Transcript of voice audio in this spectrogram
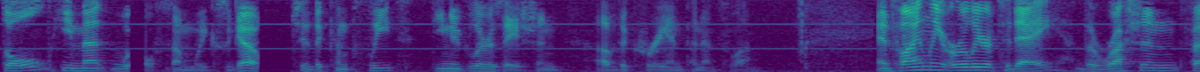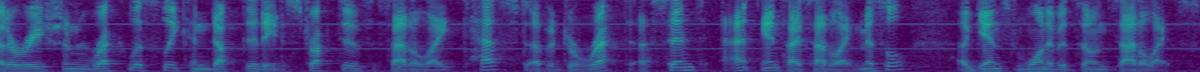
Seoul, he met Will some weeks ago to the complete denuclearization of the Korean Peninsula. And finally, earlier today, the Russian Federation recklessly conducted a destructive satellite test of a direct ascent anti satellite missile against one of its own satellites.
